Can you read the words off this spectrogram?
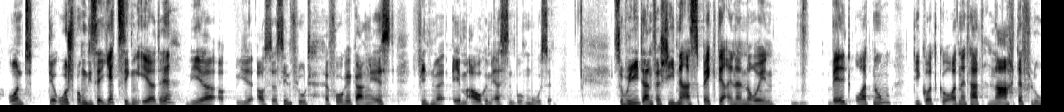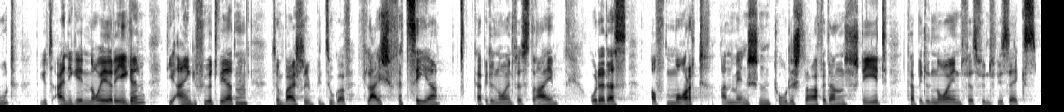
Und der Ursprung dieser jetzigen Erde, wie er, wie aus der Sintflut hervorgegangen ist, finden wir eben auch im ersten Buch Mose. Sowie dann verschiedene Aspekte einer neuen Weltordnung, die Gott geordnet hat nach der Flut. Da gibt es einige neue Regeln, die eingeführt werden, zum Beispiel in Bezug auf Fleischverzehr, Kapitel 9, Vers 3, oder dass auf Mord an Menschen Todesstrafe dann steht, Kapitel 9, Vers 5 bis 6.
